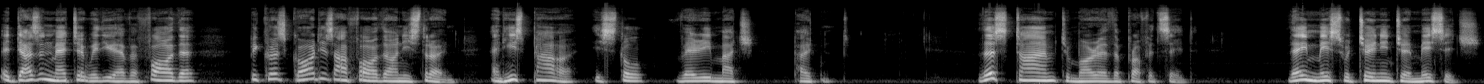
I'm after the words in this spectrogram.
It doesn't matter whether you have a father, because God is our Father on His throne, and His power is still very much potent. This time tomorrow, the prophet said, their mess would turn into a message.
